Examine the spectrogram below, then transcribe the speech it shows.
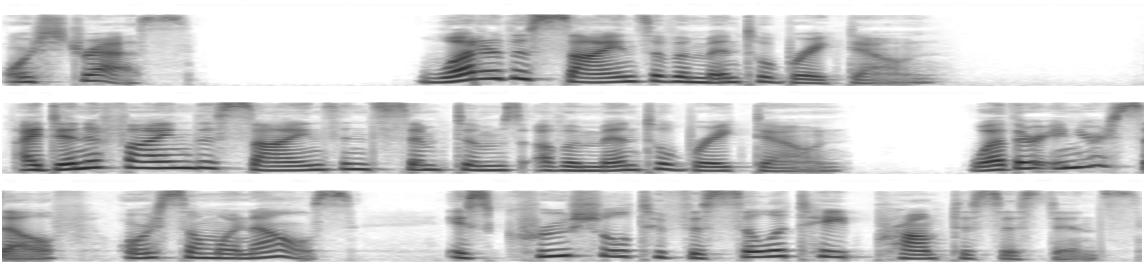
or stress. What are the signs of a mental breakdown? Identifying the signs and symptoms of a mental breakdown, whether in yourself or someone else, is crucial to facilitate prompt assistance.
